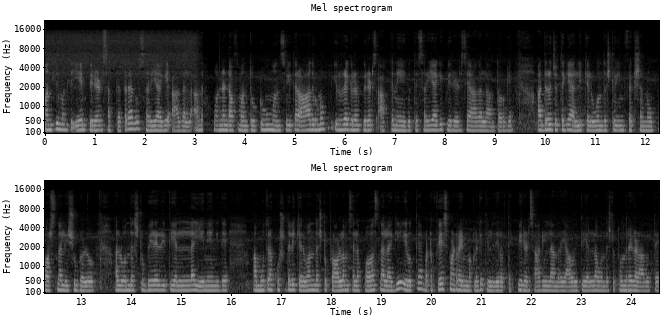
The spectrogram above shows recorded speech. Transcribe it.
ಮಂತ್ಲಿ ಮಂತ್ಲಿ ಏನು ಪೀರಿಯಡ್ಸ್ ಆಗ್ತಾಯಿರ್ತಾರೆ ಅದು ಸರಿಯಾಗಿ ಆಗಲ್ಲ. ಅಂದರೆ one and half month two months ಈ ಥರ ಆದ್ರೂ ಇರ್ರೆಗ್ಯುಲರ್ ಪೀರಿಯಡ್ಸ್ ಆಗ್ತಾನೇ ಇರುತ್ತೆ. ಸರಿಯಾಗಿ ಪೀರಿಯಡ್ಸೇ ಆಗಲ್ಲ ಅಂಥವ್ರಿಗೆ ಅದರ ಜೊತೆಗೆ ಅಲ್ಲಿ ಕೆಲವೊಂದಷ್ಟು ಇನ್ಫೆಕ್ಷನ್ನು ಪರ್ಸ್ನಲ್ ಇಶ್ಯೂಗಳು ಅಲ್ಲಿ ಒಂದಷ್ಟು ಬೇರೆ ರೀತಿ ಎಲ್ಲ ಏನೇನಿದೆ, ಆ ಮೂತ್ರಕೋಶದಲ್ಲಿ ಕೆಲವೊಂದಷ್ಟು ಪ್ರಾಬ್ಲಮ್ಸ್ ಎಲ್ಲ ಪರ್ಸ್ನಲ್ ಆಗಿ ಇರುತ್ತೆ ಬಟ್ ಫೇಸ್ ಮಾಡಿರೋ ಹೆಣ್ಮಕ್ಳಿಗೆ ತಿಳಿದಿರುತ್ತೆ. ಪೀರಿಯಡ್ಸ್ ಆಗಲಿಲ್ಲ ಅಂದರೆ ಯಾವ ರೀತಿ ಎಲ್ಲ ಒಂದಷ್ಟು ತೊಂದರೆಗಳಾಗುತ್ತೆ.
